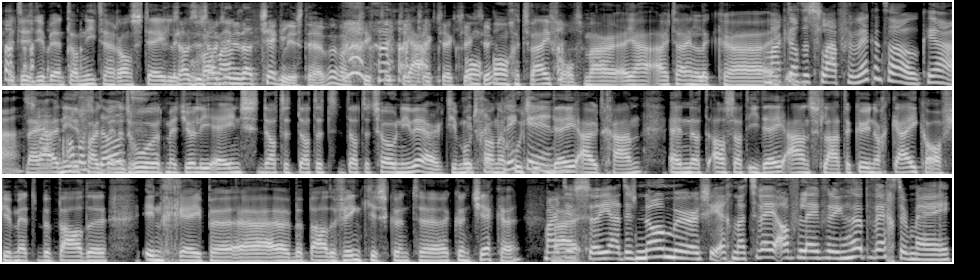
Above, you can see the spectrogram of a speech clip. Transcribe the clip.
het is, je bent dan niet een randstedelijk Zou, zou programma. je inderdaad checklisten hebben? Van check, check, check, Ja, check, check, check, on- check. ongetwijfd, maar eh, ja, uiteindelijk... eh, Maakt ik- dat het slaapverwekkend ook, ja. Nou ja, in ieder geval, ik ben het roerend met jullie eens dat het, dat het, dat het zo niet werkt. Je moet van een goed in. idee uitgaan. En dat, als dat idee aanslaat, dan kun je nog kijken of je met bepaalde ingrepen eh, bepaalde vinkjes kunt, eh, kunt checken. Maar, het, is, ja, het is no mercy. Echt na twee afleveringen, hup, weg ermee.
